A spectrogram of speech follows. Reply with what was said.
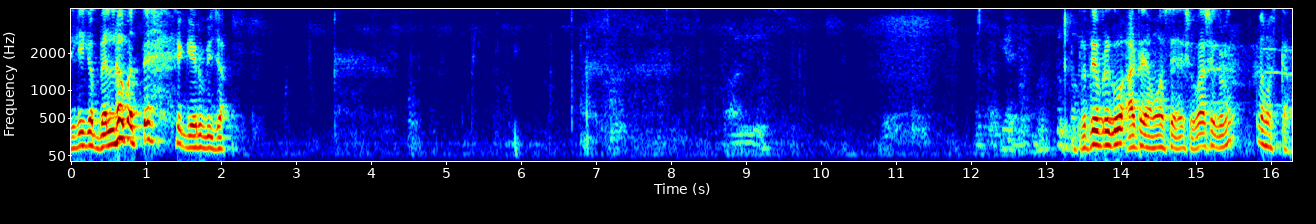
ಇದಕ್ಕೀಗ ಬೆಲ್ಲ ಮತ್ತು ಗೇರು ಬೀಜ. ಪ್ರತಿಯೊಬ್ಬರಿಗೂ ಆಟ ಅಮಾವಾಸ್ಯೆ ಶುಭಾಶಯಗಳು. ನಮಸ್ಕಾರ.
